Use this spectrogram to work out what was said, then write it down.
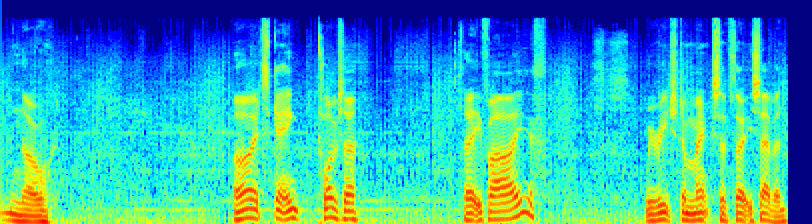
No. Oh, it's getting closer. 35? We reached a max of 37.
